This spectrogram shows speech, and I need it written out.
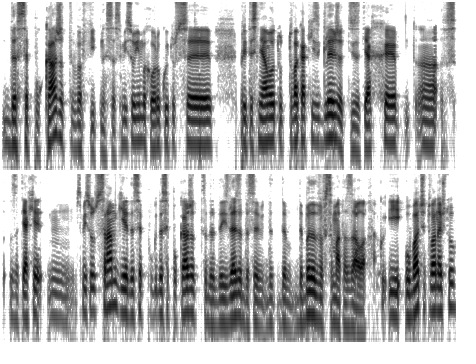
да се покажат в фитнеса. Смисъл има хора, които се притесняват от това как изглеждат и за тях е, за тях е смисъл срам ги е да се, да се покажат, да, да излезат, да, се, да, да, да бъдат в самата зала. И обаче това нещо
